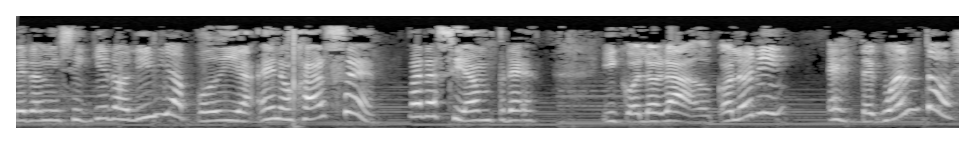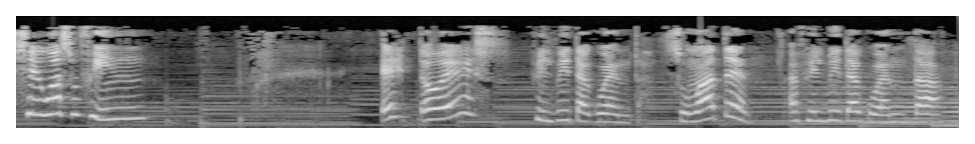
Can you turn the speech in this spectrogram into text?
Pero ni siquiera Olivia podía enojarse para siempre. Y colorado, colorí, este cuento llegó a su fin. Esto es Filvita Cuenta. Sumate a Filvita Cuenta.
